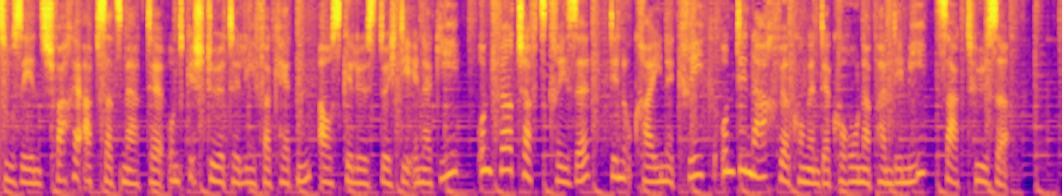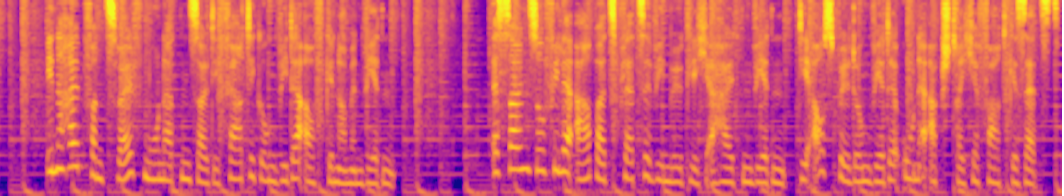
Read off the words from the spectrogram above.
zusehends schwache Absatzmärkte und gestörte Lieferketten, ausgelöst durch die Energie- und Wirtschaftskrise, den Ukraine-Krieg und die Nachwirkungen der Corona-Pandemie, sagt Hüser. Innerhalb von zwölf Monaten soll die Fertigung wieder aufgenommen werden. Es sollen so viele Arbeitsplätze wie möglich erhalten werden, die Ausbildung werde ohne Abstriche fortgesetzt.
